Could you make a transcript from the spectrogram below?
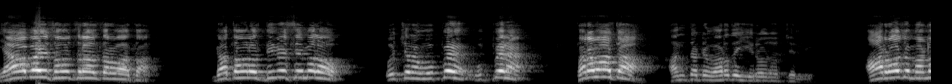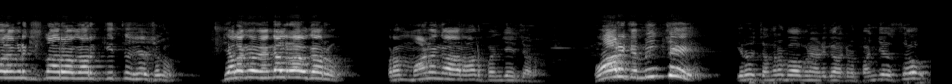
యాభై సంవత్సరాల తర్వాత గతంలో దివ్యసీమలో వచ్చిన ఉప్పె ఉప్పెన తర్వాత అంతటి వరద ఈ రోజు వచ్చింది. ఆ రోజు మండల వెంకటకృష్ణారావు గారు కీర్తిశేషులు జలగ వెంగళరావు గారు బ్రహ్మాండంగా ఆనాడు పనిచేశారు. వారికి మించి ఈరోజు చంద్రబాబు నాయుడు గారు అక్కడ పనిచేస్తూ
